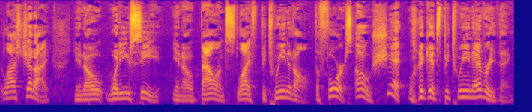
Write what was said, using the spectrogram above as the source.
Last Jedi. You know, what do you see? You know, balance, life, between it all. The force. Oh, shit. Like, it's between everything.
